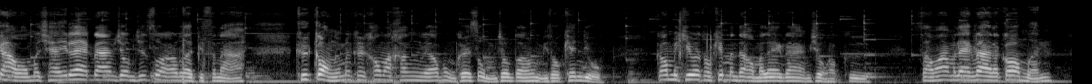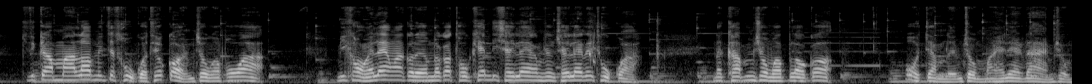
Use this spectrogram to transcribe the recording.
เก่าเอามาใช้แลกได้ชมชิ้นส่วนอะไรปริศนา คือกล่องนี้มันเคยเข้ามาครั้งแล้ว ผมเคยสุ่มชมตอนผมมีโทเค็นอยู่ ก็ไม่คิดว่าโทเค็นมันจะเอามาแลกได้ชมครับคือ สามารถมาแลกได้แล้วก็เหมือนกิจกรรมมารอบนี้จะถูกกว่าเที่ยวก่อนชมครับเพราะว่ามีของให้แลกมากกว่าเดิมแล้วก็โทเค็นที่ใช้แลกชมใช้แลกได้ถูกกว่านะครับชมครับเราก็ โอ้จำเลยผู้ชมมาให้แลกได้ผู้ชม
